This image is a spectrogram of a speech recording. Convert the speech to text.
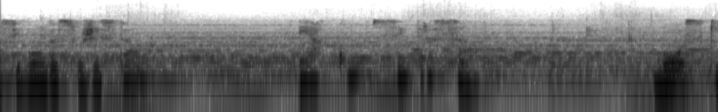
A segunda sugestão é a concentração. Busque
